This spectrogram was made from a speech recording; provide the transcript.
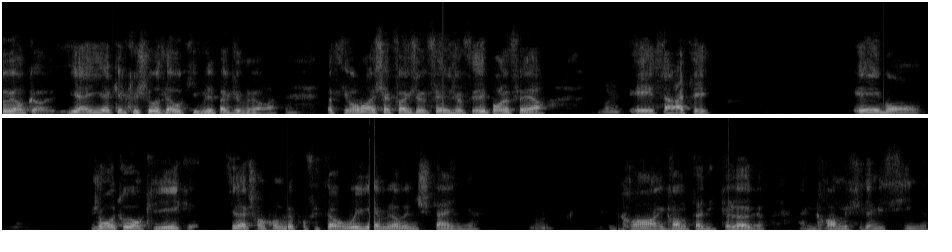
encore. Il y a, il y a quelque chose là-haut qui voulait pas que je meure. Hein. Parce que vraiment, à chaque fois que je le fais, je le faisais pour le faire. Et ça ratait. Et bon, je me retrouve en clinique. C'est là que je rencontre le professeur William Lovenstein. Mm. Grand, un grand addictologue, un grand monsieur de la médecine.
